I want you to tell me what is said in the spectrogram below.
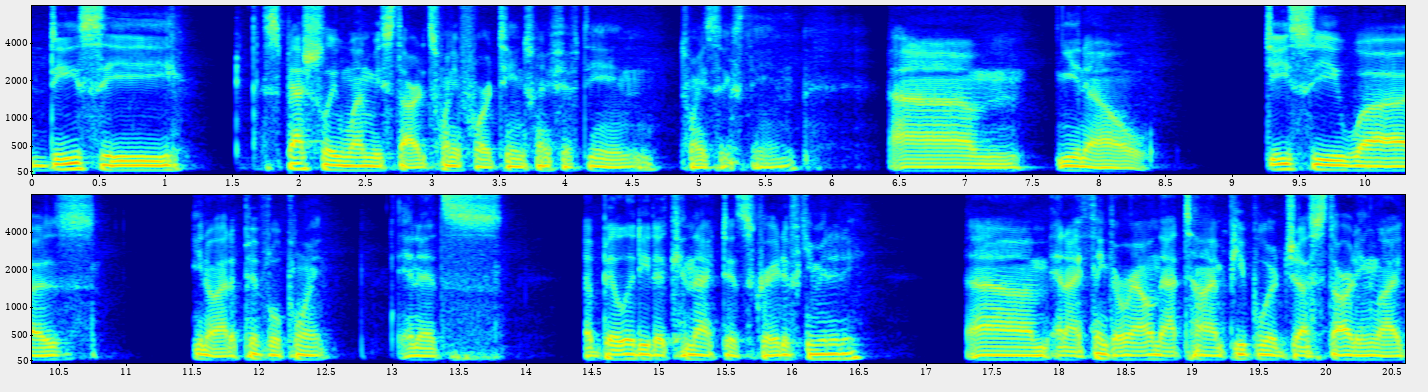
DC, especially when we started 2014, 2015, 2016, um, you know, DC was, you know, at a pivotal point in its ability to connect its creative community. Um, and I think around that time, people are just starting like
